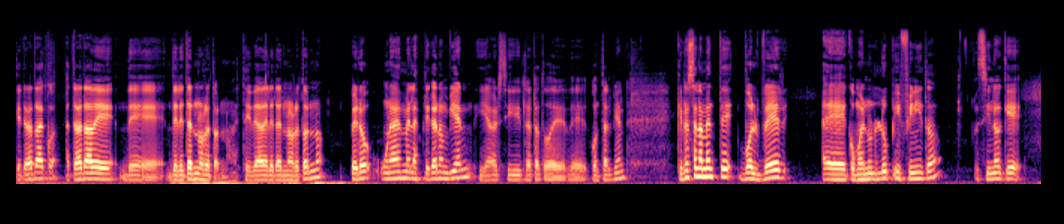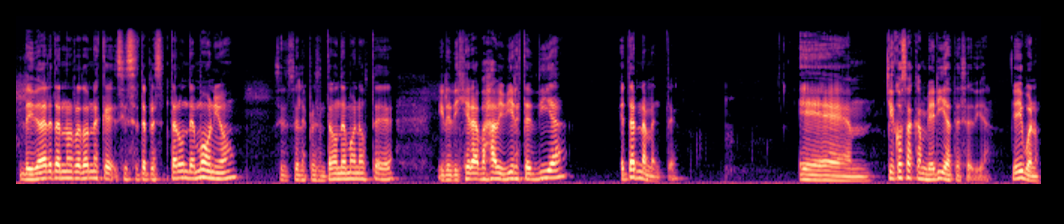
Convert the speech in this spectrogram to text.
que trata, trata de, de- del eterno retorno, esta idea del eterno retorno, pero una vez me la explicaron bien, y a ver si la trato de, de contar bien, que no es solamente volver eh, como en un loop infinito, sino que la idea del eterno retorno es que si se te presentara un demonio, si se les presentara un demonio a ustedes, y les dijera vas a vivir este día eternamente, eh, ¿qué cosas cambiarías de ese día? Y ahí, bueno,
